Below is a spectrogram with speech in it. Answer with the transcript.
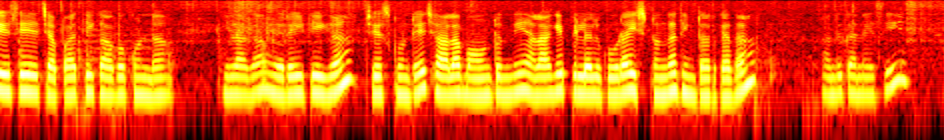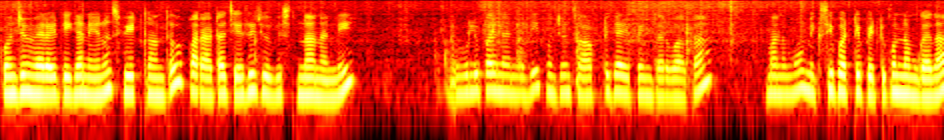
చేసే చపాతీ కాకుండా ఇలాగా వెరైటీగా చేసుకుంటే చాలా బాగుంటుంది. అలాగే పిల్లలు కూడా ఇష్టంగా తింటారు కదా. అందుకనేసి కొంచెం వెరైటీగా నేను స్వీట్ కార్న్తో పరాటా చేసి చూపిస్తున్నానండి. ఉల్లిపాయలు అనేది కొంచెం సాఫ్ట్గా అయిపోయిన తర్వాత మనము మిక్సీ పట్టి పెట్టుకున్నాం కదా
